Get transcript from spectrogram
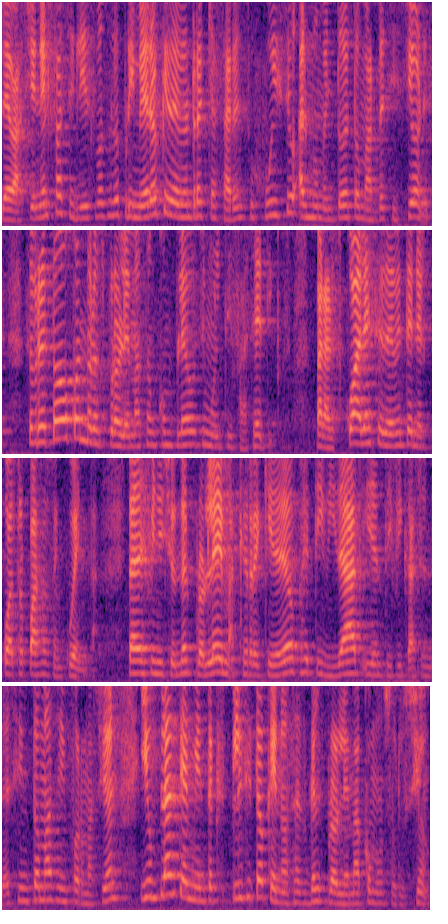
La evasión y el facilismo es lo primero que deben rechazar en su juicio al momento de tomar decisiones, sobre todo cuando los problemas son complejos y multifacéticos, para los cuales se deben tener cuatro pasos en cuenta. La definición del problema, que requiere de objetividad, identificación de síntomas e información y un planteamiento explícito que no sesgue el problema como solución.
